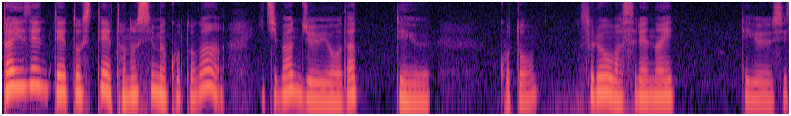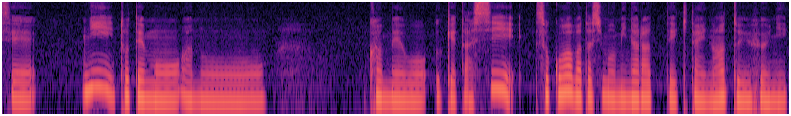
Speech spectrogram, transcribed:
大前提として楽しむことが一番重要だっていうこと。それを忘れないっていう姿勢にとてもあの感銘を受けたしそこは私も見習っていきたいなというふうに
